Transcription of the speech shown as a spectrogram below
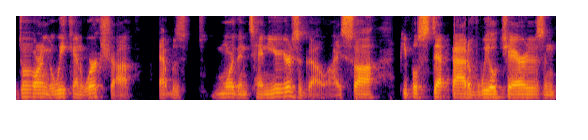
during a weekend workshop, that was more than 10 years ago. I saw people step out of wheelchairs and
